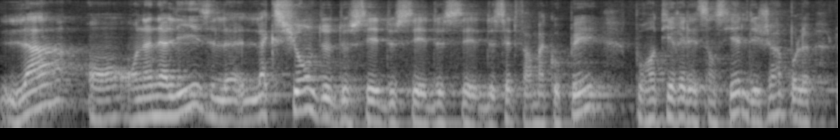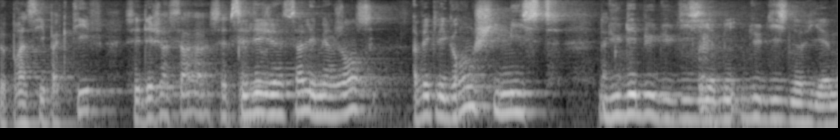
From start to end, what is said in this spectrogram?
Là, on, analyse l'action de, de, ces, de, ces, de, ces, de cette pharmacopée pour en tirer l'essentiel déjà, pour le, principe actif. C'est déjà ça C'est déjà ça l'émergence avec les grands chimistes du début du, 10e, du 19e.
